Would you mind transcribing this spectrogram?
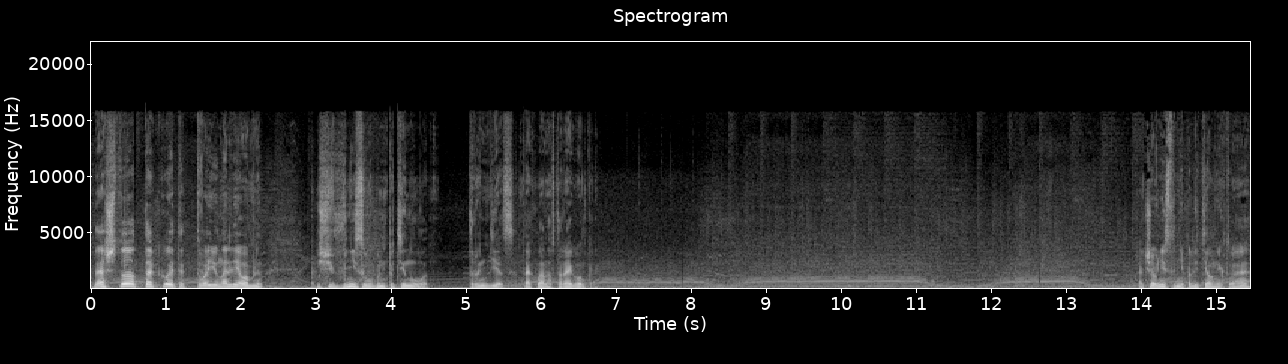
Да что такое-то, твою налево, блин. Еще вниз его, блин, потянуло. Трындец. Так, ладно, вторая гонка. А чё вниз-то не полетел никто, а?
